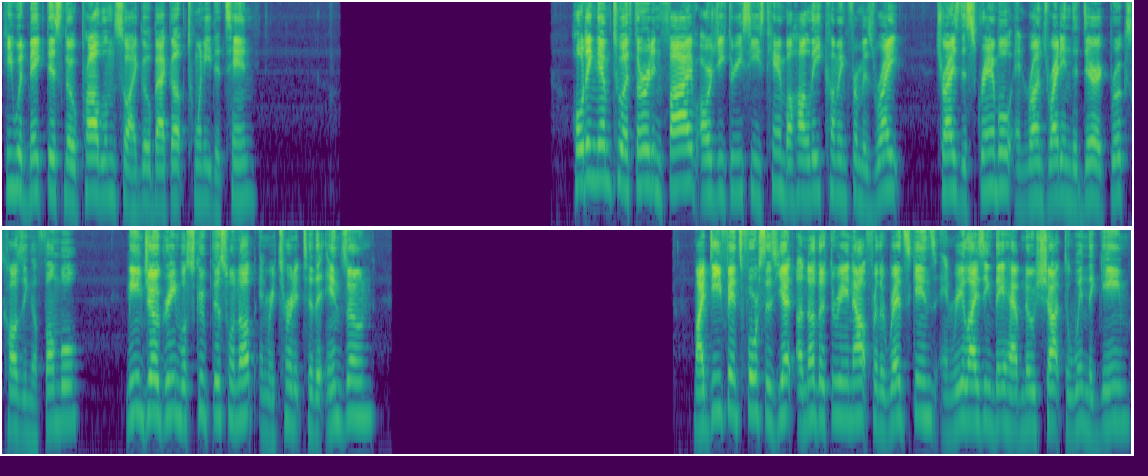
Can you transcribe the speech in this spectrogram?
He would make this no problem, so I go back up 20 to 10. Holding them to a third and five, RG3 sees Tamba Hali coming from his right, tries to scramble and runs right into Derrick Brooks, causing a fumble. Mean Joe Greene will scoop this one up and return it to the end zone. My defense forces yet another three and out for the Redskins, and realizing they have no shot to win the game,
